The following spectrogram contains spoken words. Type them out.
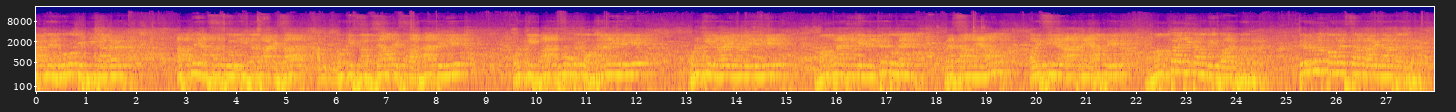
अपने लोगों के बीच जाकर अपने आसनसोल की जनता के साथ उनकी समस्याओं के समाधान के लिए, उनकी बात दूर तक पहुँचाने के लिए, उनकी लड़ाई लड़ने के लिए ममता जी के नेतृत्व में मैं सामने आऊँ और इसीलिए आज मैं यहाँ पे ममता जी का उम्मीदवार बनकर तृणमूल कांग्रेस का दावेदार बनकर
